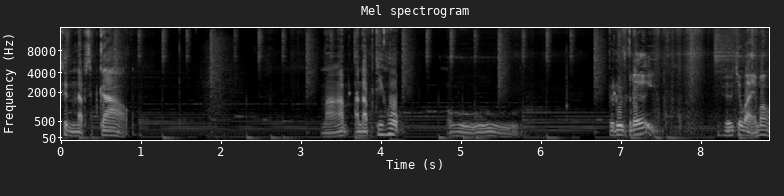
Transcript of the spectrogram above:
ขึ้นอันดับ 19 มาครับ อันดับที่6โอ้ไปรุนกันเลยเฮ้ยจะไหวมั้ง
